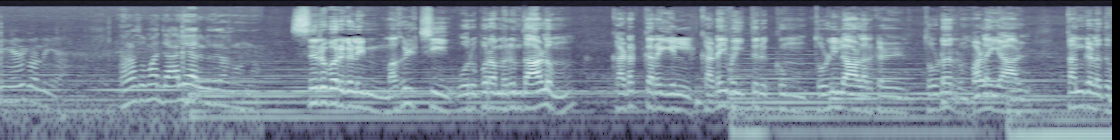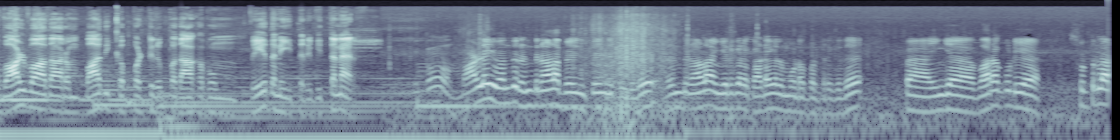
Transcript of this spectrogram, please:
நீங்கள் எதுக்கு வந்தீங்க? நாங்கள் சும்மா ஜாலியாக இருக்கிறதுக்காக வந்தோம். சிறுவர்களின் மகிழ்ச்சி ஒருபுறம் இருந்தாலும் கடற்கரையில் கடை வைத்திருக்கும் தொழிலாளர்கள் தொடர் மழையால் தங்களது வாழ்வாதாரம் பாதிக்கப்பட்டிருப்பதாகவும் வேதனை தெரிவித்தனர். இப்போ மழை வந்து ரெண்டு நாளாக பெய்ஞ்சு பெய்ஞ்சிட்டு இருக்குது ரெண்டு நாளாக இங்கே இருக்கிற கடைகள் மூடப்பட்டிருக்குது. இப்போ இங்கே வரக்கூடிய சுற்றுலா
